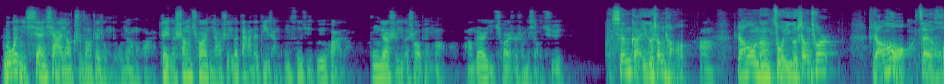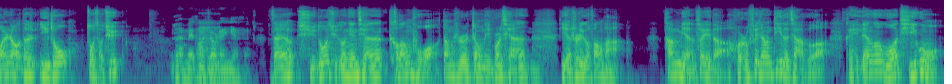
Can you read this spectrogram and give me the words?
如果你线下要制造这种流量的话，这个商圈你要是一个大的地产公司去规划的，中间是一个 shopping mall，旁边一圈是什么小区先盖一个商场，啊？然后呢做一个商圈儿，然后再环绕它一周做小区。对，没错，就是这意思。在许多许多年前，特朗普当时挣了一波钱，嗯也是这个方法。他免费的或者说非常低的价格给联合国提供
